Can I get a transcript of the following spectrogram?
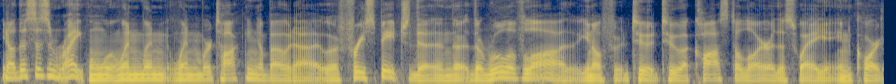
you know, this isn't right when when when when we're talking about uh, free speech speech, the, the, the rule of law, you know, for, to to accost a lawyer this way in court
